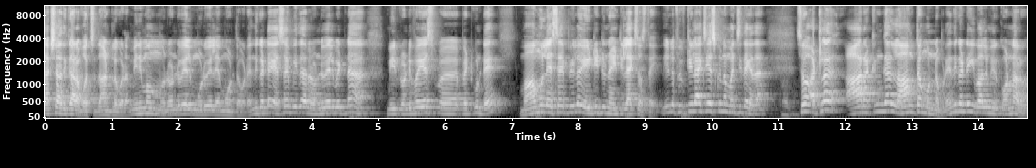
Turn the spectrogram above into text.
లక్షాధికారం అవ్వచ్చు దాంట్లో కూడా. మినిమం రెండు వేలు మూడు వేలు అమౌంట్తో కూడా. ఎందుకంటే ఎస్ఐపి ద్వారా రెండు వేలు పెట్టినా మీరు ట్వంటీ ఫైవ్ ఇయర్స్ పెట్టుకుంటే మామూలు ఎస్ఐపిలో ఎయిటీ టు నైంటీ ల్యాక్స్ వస్తాయి. దీంట్లో ఫిఫ్టీ ల్యాక్స్ వేసుకున్న మంచిదే కదా. సో అట్లా ఆ రకంగా లాంగ్ టర్మ్ ఉన్నప్పుడు ఎందుకంటే ఇవాళ మీరు కొన్నారు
